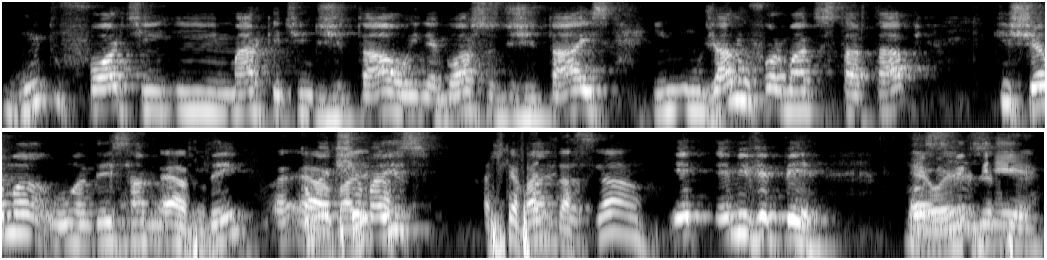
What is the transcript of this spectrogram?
muito forte em, marketing digital, em negócios digitais, em, já num formato startup, que chama, o Andrei sabe é, muito bem, é, como é, que chama isso? Acho que é validação. MVP. Você, é, o MVP.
